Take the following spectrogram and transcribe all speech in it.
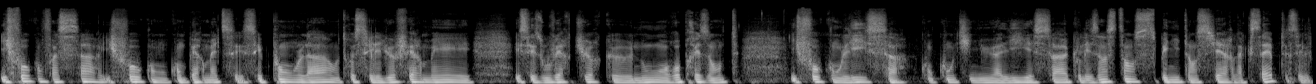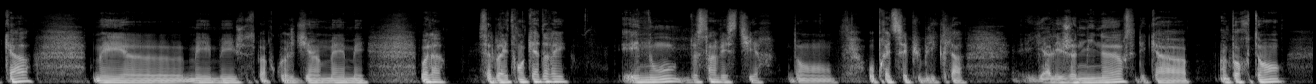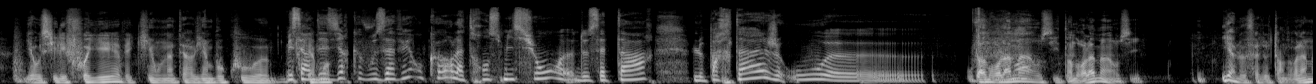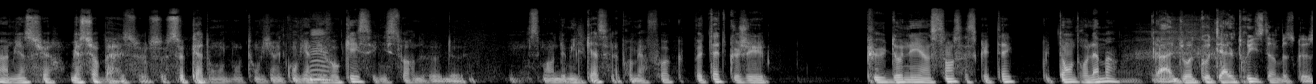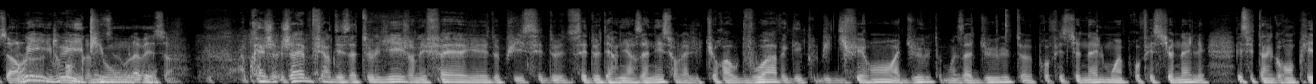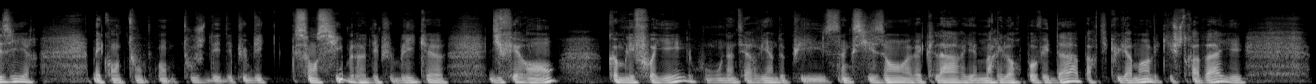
Il faut qu'on fasse ça. Il faut qu'on qu'on permette ces, ces ponts-là entre ces lieux fermés et, ces ouvertures que nous on représente. Il faut qu'on lie ça, qu'on continue à lier ça, que les instances pénitentiaires l'acceptent. C'est le cas, mais euh, mais mais je sais pas pourquoi je dis un mais, mais voilà, ça doit être encadré. Et nous, de s'investir auprès de ces publics-là. Il y a les jeunes mineurs, c'est des cas importants. Il y a aussi les foyers avec qui on intervient beaucoup. euh, Mais c'est un désir que vous avez encore, la transmission euh, de cet art, le partage ou. euh, ou Tendre la main aussi, tendre la main aussi. Il y a le fait de tendre la main, bien sûr. Bien sûr, bah, ce, ce- ce cas dont, dont on vient, qu'on vient Mm. d'évoquer, c'est une histoire de. de c'est moi, en 2004, c'est la première fois que peut-être que j'ai pu donner un sens à ce que t'es que tendre la main. Ah, votre côté altruiste, hein, parce que ça, on Oui, le- tout oui, le monde et connaît puis ça, on- vous l'avez, ça. Après, j'aime faire des ateliers. J'en ai fait depuis ces deux, ces deux dernières années sur la lecture à haute voix avec des publics différents, adultes, moins adultes, professionnels, moins professionnels. Et, c'est un grand plaisir. Mais quand on touche des, publics sensibles, des publics euh, différents, comme les foyers, où on intervient depuis 5-6 ans avec l'art. Il y a Marie-Laure Poveda, particulièrement, avec qui je travaille.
